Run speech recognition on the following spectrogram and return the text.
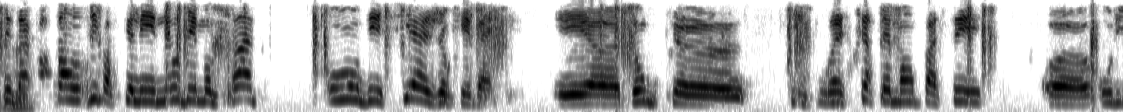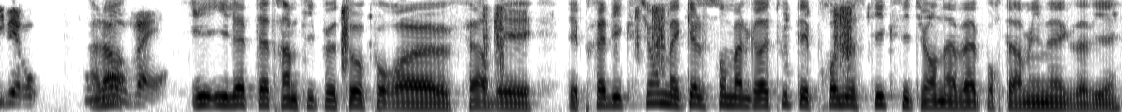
c'est important aussi parce que les néo-démocrates ont des sièges au Québec. Et euh, donc, euh, ils pourraient certainement passer euh, aux libéraux. Alors, il est peut-être un petit peu tôt pour euh, faire des, des prédictions, mais quels sont malgré tout tes pronostics si tu en avais pour terminer, Xavier?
